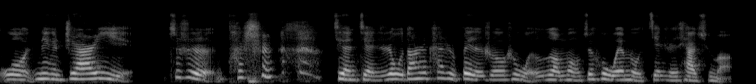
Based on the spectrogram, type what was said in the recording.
我那个 GRE。就是它是 简简直，我当时开始背的时候是我的噩梦，最后我也没有坚持下去嘛。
